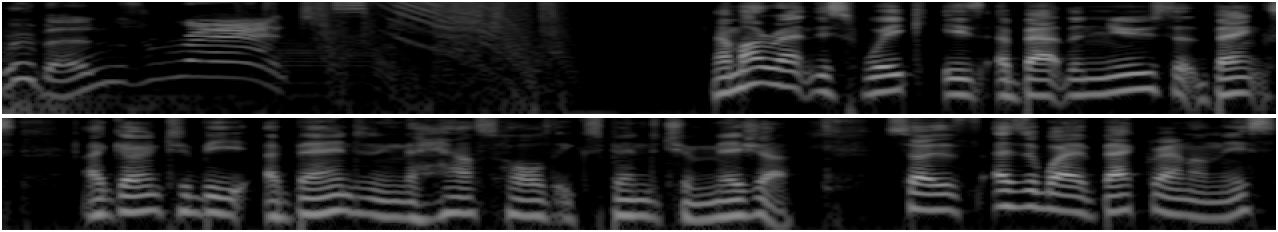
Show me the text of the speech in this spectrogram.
Reuben's Rant. Now, my rant this week is about the news that banks are going to be abandoning the household expenditure measure. So, as a way of background on this,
